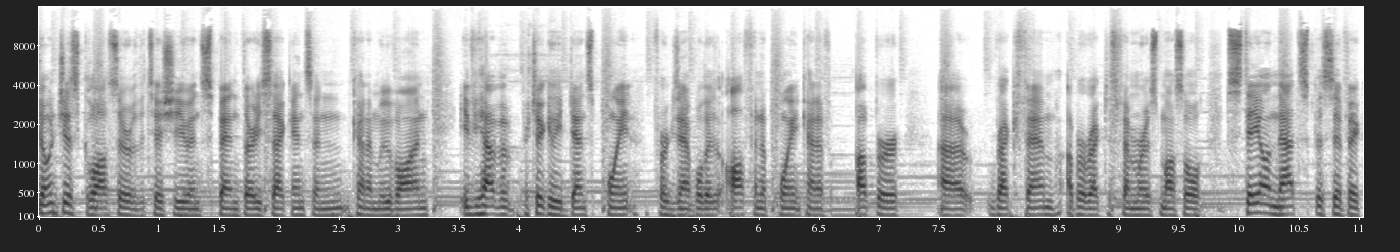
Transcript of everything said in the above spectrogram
don't just gloss over the tissue and spend 30 seconds and kind of move on. If you have a particularly dense point, for example, there's often a point kind of upper uh, rec fem, upper rectus femoris muscle, stay on that specific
